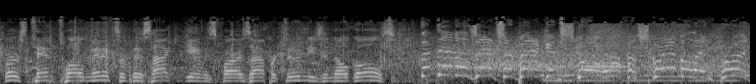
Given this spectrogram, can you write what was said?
first 10, 12 minutes of this hockey game as far as opportunities and no goals. The Devils answer back and score off a scramble in front.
